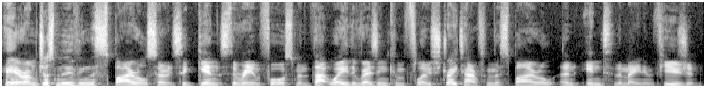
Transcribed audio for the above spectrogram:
Here I'm just moving the spiral so it's against the reinforcement. That way the resin can flow straight out from the spiral and into the main infusion.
